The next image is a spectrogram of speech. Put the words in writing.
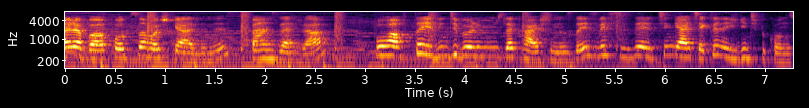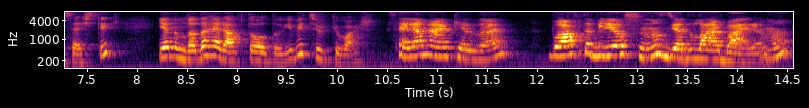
Merhaba, Pods'a hoş geldiniz. Ben Zehra. Bu hafta 7. bölümümüzle karşınızdayız ve sizler için gerçekten ilginç bir konu seçtik. Yanımda da her hafta olduğu gibi Türkü var. Selam herkese. Bu hafta biliyorsunuz Cadılar Bayramı.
